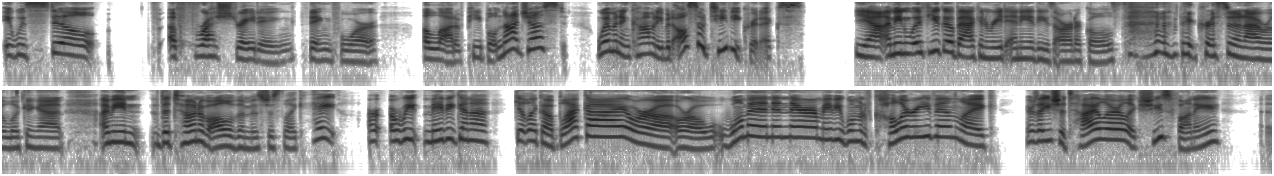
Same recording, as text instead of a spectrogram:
It was still a frustrating thing for a lot of people. Not just women in comedy but also tv critics Yeah, I mean, if you go back and read any of these articles that Cristen and I were looking at, I mean, the tone of all of them is just like, "Hey, are, are we maybe gonna get like a black guy or a or a woman in there? Maybe a woman of color, even? Like, there's Aisha Tyler, like she's funny." Uh,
